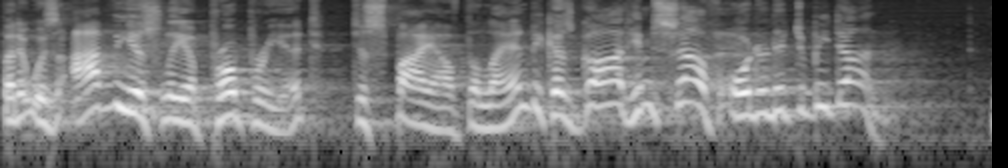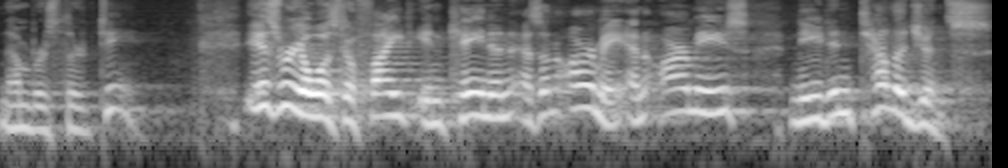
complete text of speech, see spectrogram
But it was obviously appropriate to spy out the land because God Himself ordered it to be done. Numbers 13. Israel was to fight in Canaan as an army, and armies need intelligence.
